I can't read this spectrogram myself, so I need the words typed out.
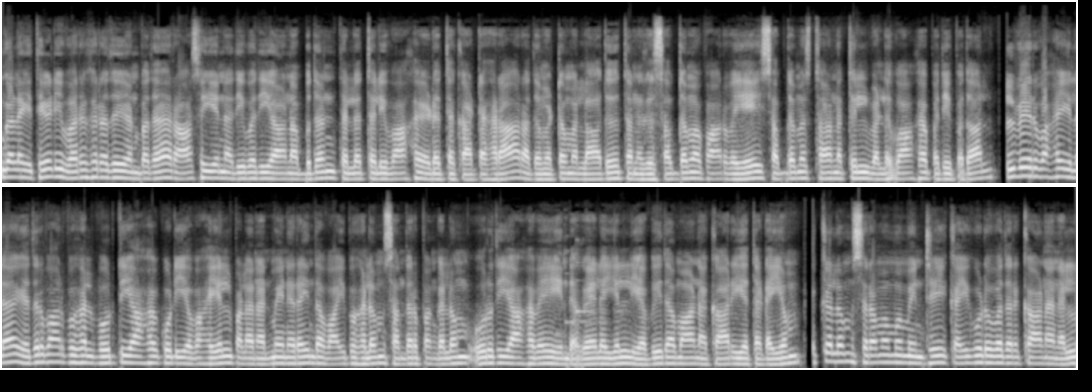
உங்களை தேடி வருகிறது என்பதை ராசியின் அதிபதியான புதன் தெல்ல தெளிவாக எடுத்து காட்டுகிறார். அது மட்டுமல்லாது தனது சப்தம பார்வையை சப்தமஸ்தானத்தில் வலுவாக பதிப்பதால் பல்வேறு வகையில எதிர்பார்ப்புகள் பூர்த்தியாகக்கூடிய வகையில் பல நன்மை நிறைந்த வாய்ப்புகளும் சந்தர்ப்பங்களும் உறுதியாகவே இந்த வேளையில் எவ்விதமான காரிய தடையும் சிக்கலும் சிரமமும் இன்றி கைகூட ஈடுபடுவதற்கான நல்ல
